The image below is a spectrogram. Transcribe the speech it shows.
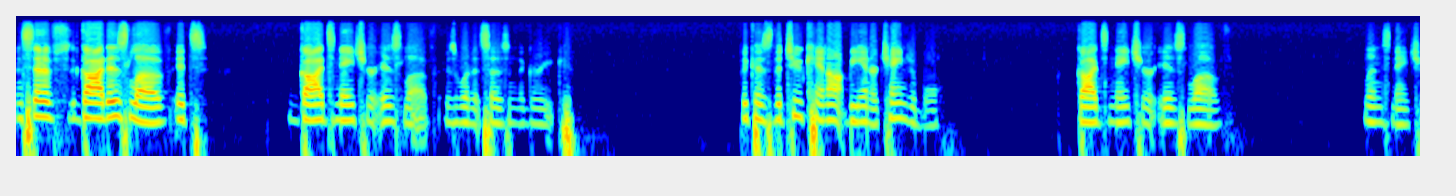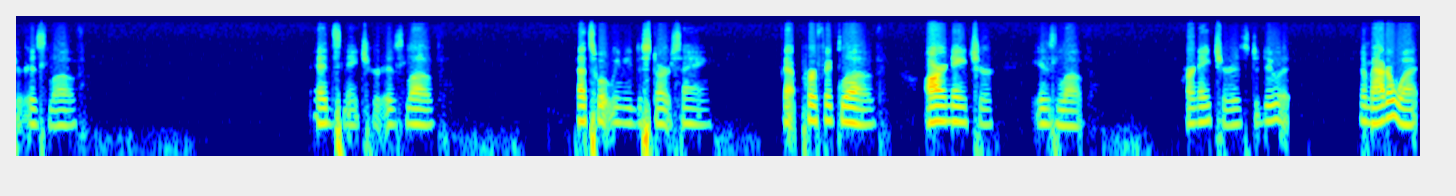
Instead of God is love, it's God's nature is love, is what it says in the Greek. Because the two cannot be interchangeable. God's nature is love. Lynn's nature is love. Ed's nature is love. That's what we need to start saying. That perfect love. Our nature is love. Our nature is to do it. No matter what,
